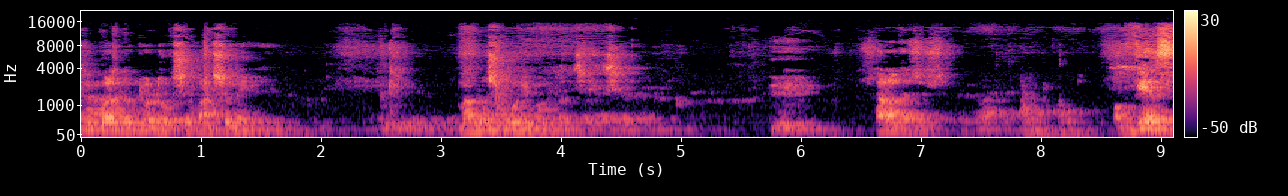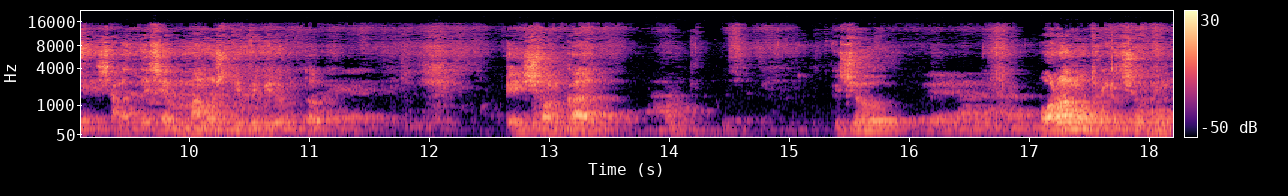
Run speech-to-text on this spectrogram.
ত্রিপুরা দুটো লোকসভা আসনেই মানুষ পরিবর্তন চাইছে। সারা দেশের অবভিয়াসলি সারা দেশের মানুষ নীতি বিরুদ্ধ এই সরকার কিছু বলার মতো কিছু নেই।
